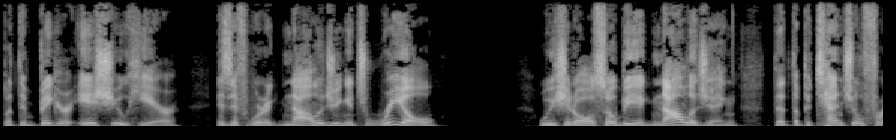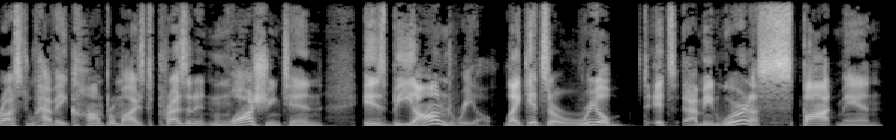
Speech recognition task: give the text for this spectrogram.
But the bigger issue here is if we're acknowledging it's real, we should also be acknowledging that the potential for us to have a compromised president in Washington is beyond real. Like it's a real it's I mean, we're in a spot, man.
